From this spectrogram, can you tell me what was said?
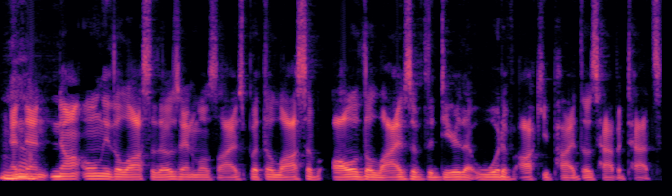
Yeah. and then not only the loss of those animals lives but the loss of all of the lives of the deer that would have occupied those habitats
